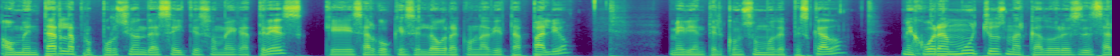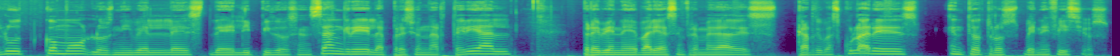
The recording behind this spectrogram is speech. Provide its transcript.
aumentar la proporción de aceites omega 3, que es algo que se logra con la dieta paleo, mediante el consumo de pescado, mejora muchos marcadores de salud como los niveles de lípidos en sangre, la presión arterial, previene varias enfermedades cardiovasculares, entre otros beneficios.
